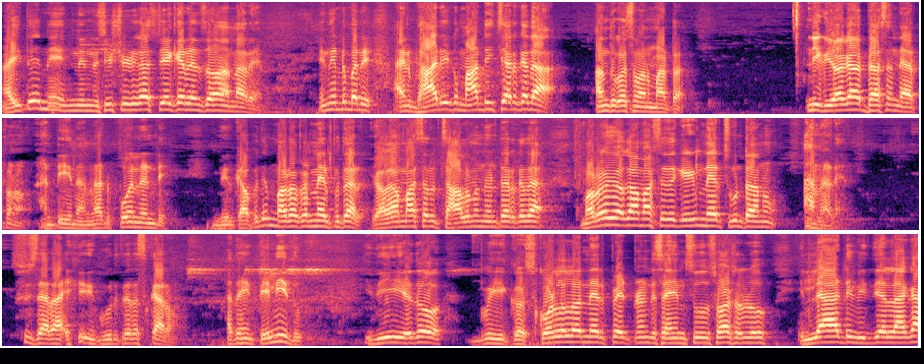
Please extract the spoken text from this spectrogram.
అయితే నేను నిన్ను శిష్యుడిగా స్వీకరించాను అన్నారు ఆయన. ఎందుకంటే మరి ఆయన భార్యకు మాట ఇచ్చారు కదా. అందుకోసం అనమాట నీకు యోగాభ్యాసం నేర్పను. అంటే ఈయన అన్నాడు పోన్లండి. మీరు కాకపోతే మరొకరు నేర్పుతారు. యోగా మాస్టర్లు చాలామంది ఉంటారు కదా మరో యోగా మాస్టర్ దగ్గరికి నేర్చుకుంటాను అన్నాడు చూసారా ఇది గురు తిరస్కారం. అతనికి తెలియదు ఇది ఏదో ఈ స్కూళ్ళలో నేర్పేటువంటి సైన్సు సోషలు ఇలాంటి విద్యలాగా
